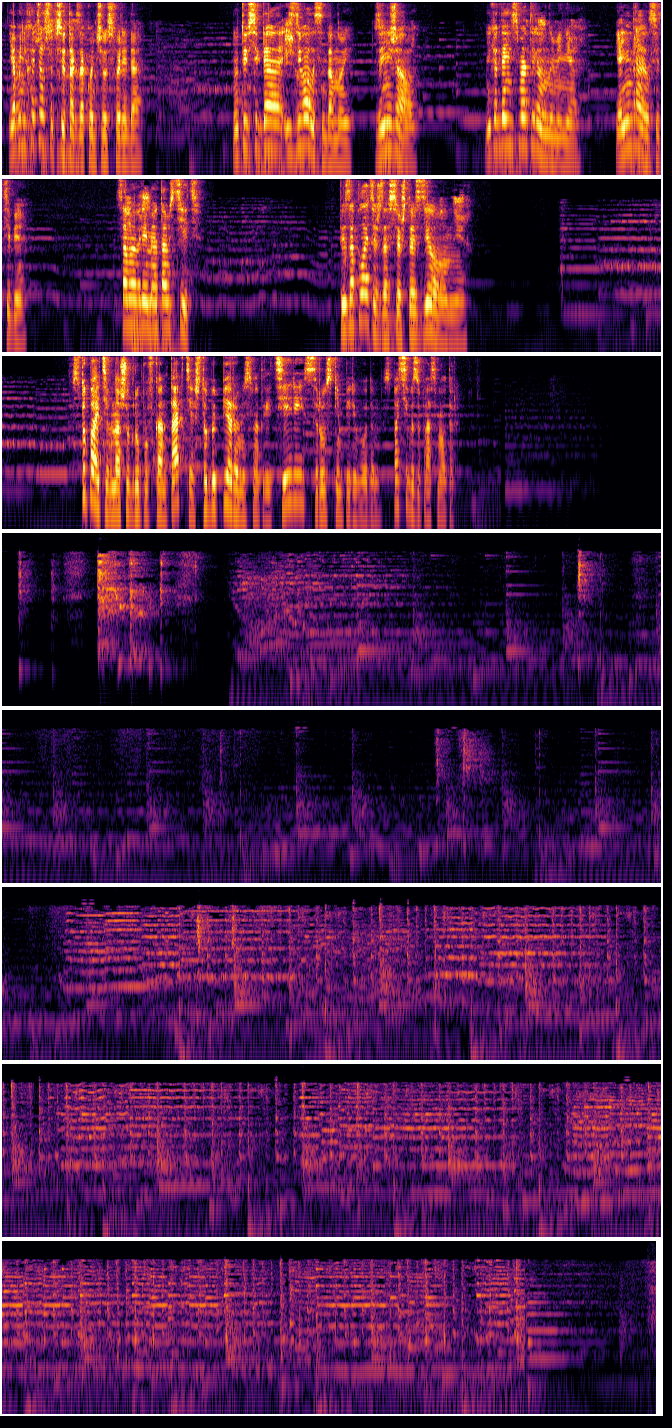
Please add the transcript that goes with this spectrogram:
Я бы не хотел, чтобы все так закончилось, Фарида. Но ты всегда издевалась надо мной, занижала. Никогда не смотрела на меня. Я не нравился тебе. Самое время отомстить. Ты заплатишь за все, что сделала мне. Вступайте в нашу группу ВКонтакте, чтобы первыми смотреть серии с русским переводом. Спасибо за просмотр.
